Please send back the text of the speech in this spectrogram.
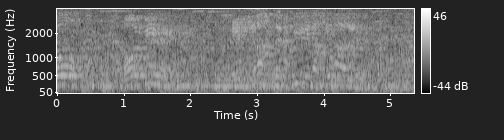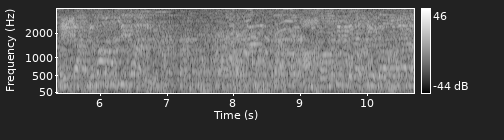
no olviden el gran desfile nacional en la ciudad musical. A partir de las 10 de la mañana,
